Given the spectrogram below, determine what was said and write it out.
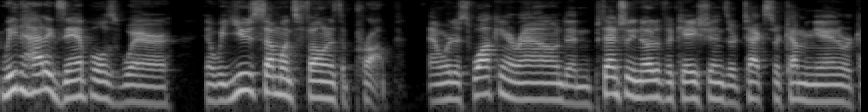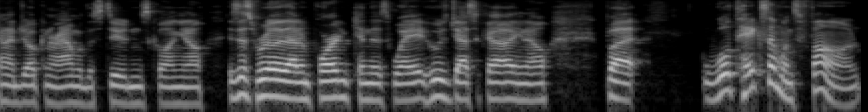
we've had examples where you know, we use someone's phone as a prop and we're just walking around and potentially notifications or texts are coming in. We're kind of joking around with the students, going, you know, is this really that important? Can this wait? Who's Jessica? You know, but we'll take someone's phone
